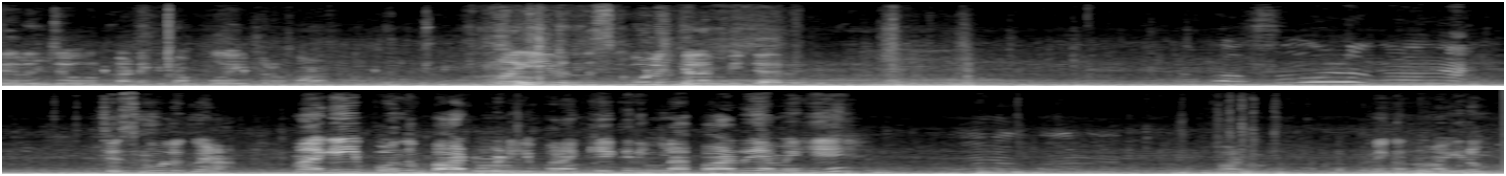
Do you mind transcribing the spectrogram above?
தெரிஞ்ச ஒரு கடைக்கு தான் போயிட்டு இருக்கோம் மகி வந்து ஸ்கூலுக்கு கிளம்பிட்டாரு. சரி ஸ்கூலுக்கு வேணாம். மகி இப்போ வந்து பாட்டு படிக்க போறேன். கேக்குறீங்களா பாடுறியா மகி? பாடணும் இன்னைக்கு வந்து மகி ரொம்ப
